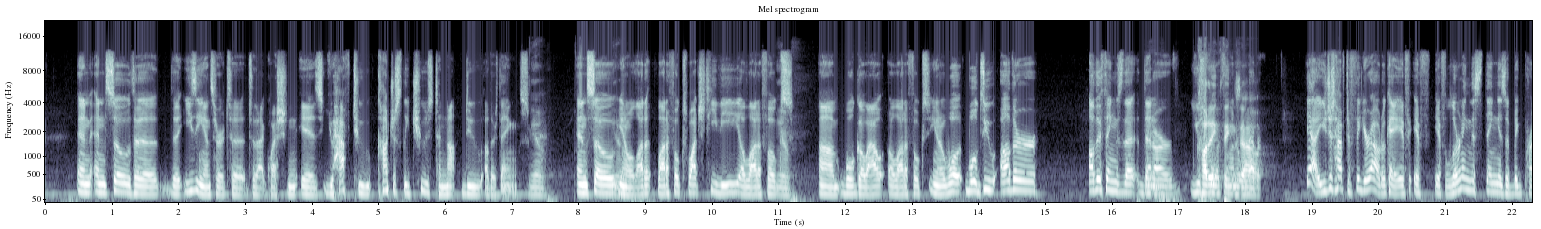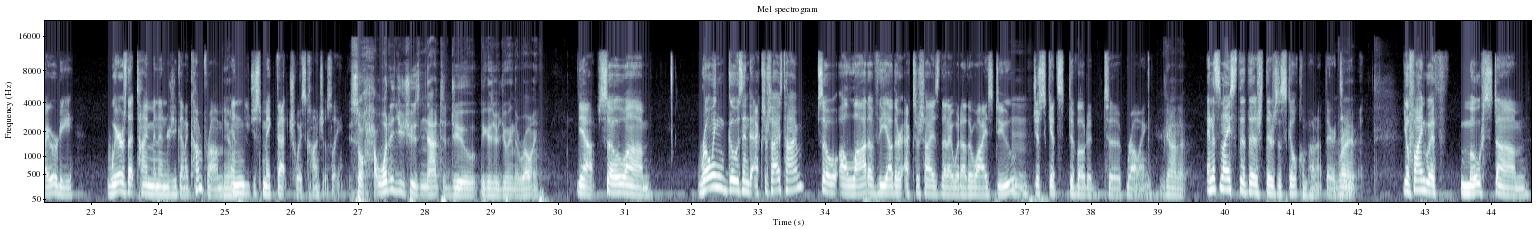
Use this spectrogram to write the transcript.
And and so the the easy answer to to that question is you have to consciously choose to not do other things. Yeah. And so yeah. you know a lot of a lot of folks watch TV. A lot of folks yeah. Um, will go out. A lot of folks you know we'll we'll do other other things that that mm. are cutting things out. Yeah, you just have to figure out okay if if if learning this thing is a big priority where's that time and energy going to come from yeah. and you just make that choice consciously so how, what did you choose not to do because you're doing the rowing yeah so um, rowing goes into exercise time so a lot of the other exercise that i would otherwise do mm. just gets devoted to rowing got it and it's nice that there's there's a skill component there too right. you'll find with most um,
